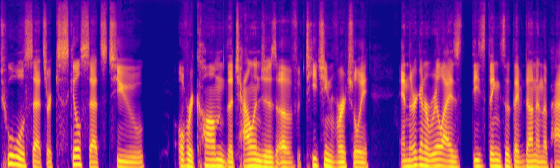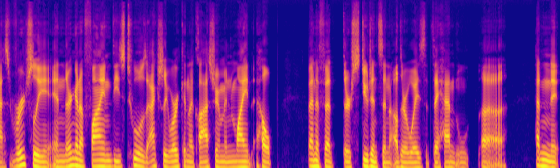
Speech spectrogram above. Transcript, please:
tool sets or skill sets to overcome the challenges of teaching virtually and they're going to realize these things that they've done in the past virtually and they're going to find these tools actually work in the classroom and might help benefit their students in other ways that they hadn't uh, hadn't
